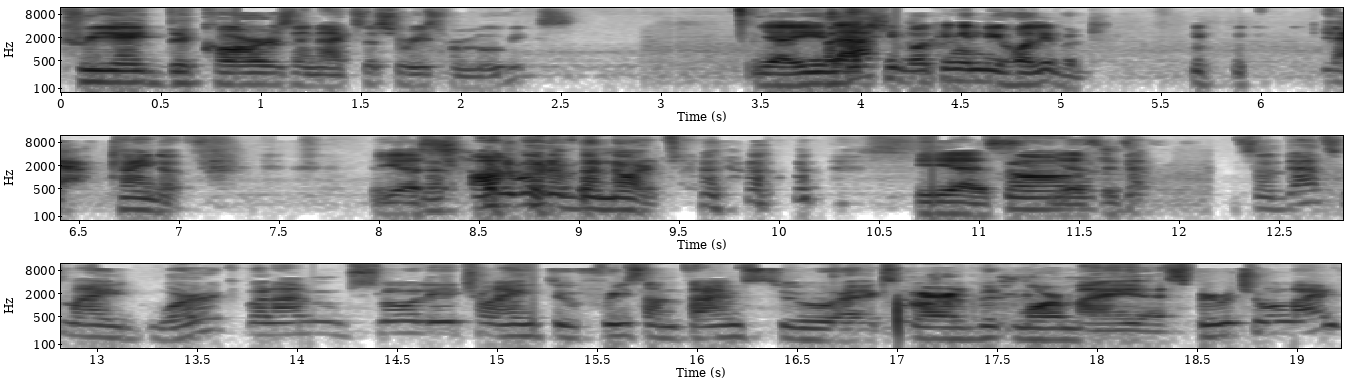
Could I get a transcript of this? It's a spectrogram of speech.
create the cars and accessories for movies. Yeah, he's But actually working in the Hollywood. Yeah, kind of. The Yes. Hollywood of the North. Yes. so, yes. That, so that's my work, but I'm slowly trying to free some times to explore a bit more my uh, spiritual life.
